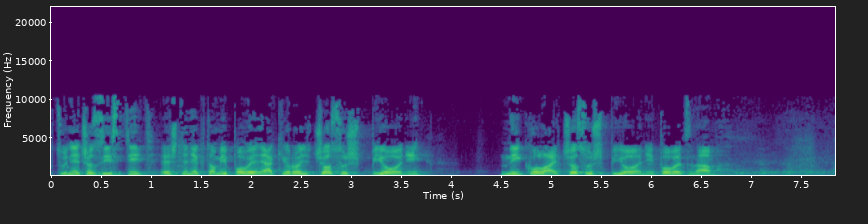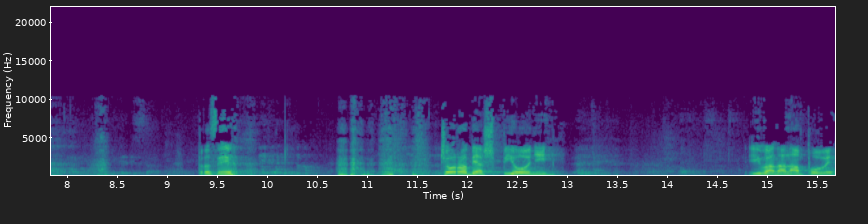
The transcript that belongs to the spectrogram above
Chcú niečo zistiť? Ešte niekto mi povie, nejaký rodič, čo sú špióni? Nikolaj, čo sú špióni? Povedz nám. Prosím? Čo robia špióni? Ivana nám povie.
